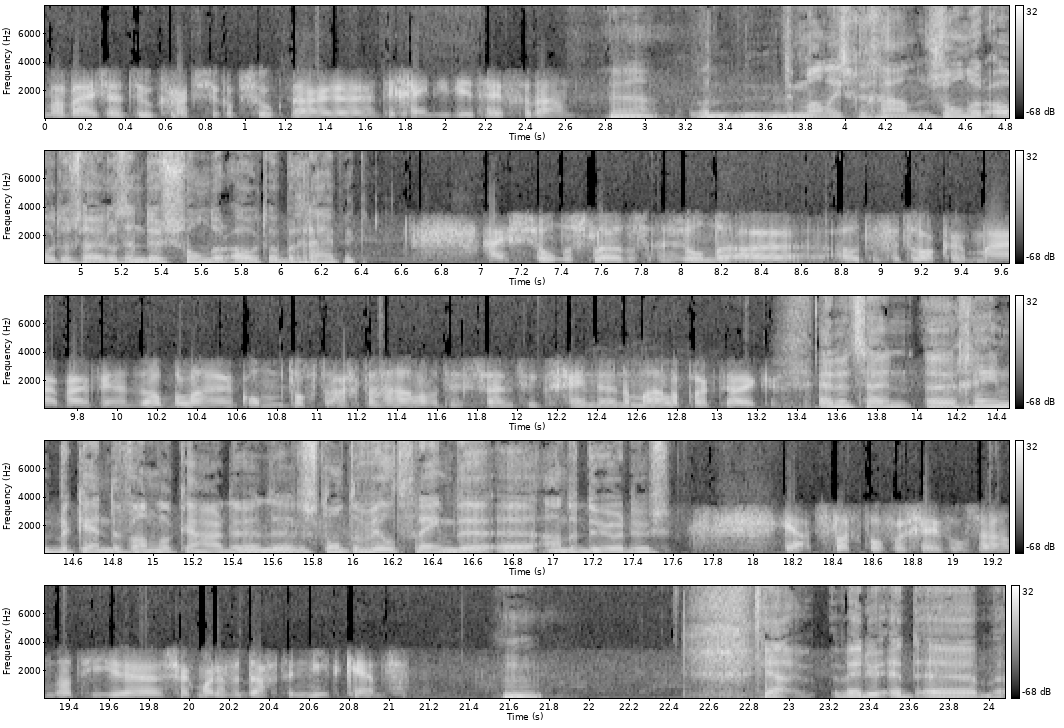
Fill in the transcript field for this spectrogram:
maar wij zijn natuurlijk hartstikke op zoek naar uh, degene die dit heeft gedaan. Ja, want de man is gegaan zonder autosleutels en dus zonder auto, begrijp ik? Hij is zonder sleutels en zonder uh, auto vertrokken, maar wij vinden het wel belangrijk om hem toch te achterhalen, want dit zijn natuurlijk geen uh, normale praktijken. En het zijn geen bekenden van elkaar, er, er stond een wildvreemde aan de deur dus? Ja, het slachtoffer geeft ons aan dat hij zeg maar de verdachte niet kent. Hmm. Ja, weet u, het, uh,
